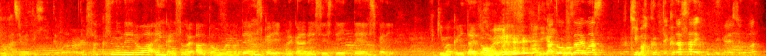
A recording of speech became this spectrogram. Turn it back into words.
今日初めて弾いてもらってサックスの音色は演歌にすごい合うと思うので、しっかりこれから練習していってしっかり吹きまくりたいと思います。ありがとうございます。吹きまくってください。お願いします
